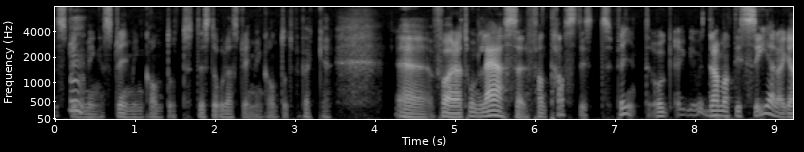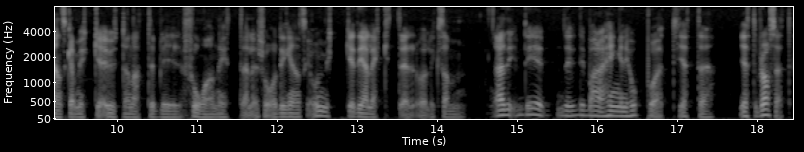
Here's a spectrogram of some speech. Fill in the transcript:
streaming, streamingkontot, det stora streamingkontot för böcker. Eh, för att hon läser fantastiskt fint och dramatiserar ganska mycket utan att det blir fånigt eller så. Det är ganska och mycket dialekter och liksom... Ja, det, det, det, det bara hänger ihop på ett jätte, jättebra sätt.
